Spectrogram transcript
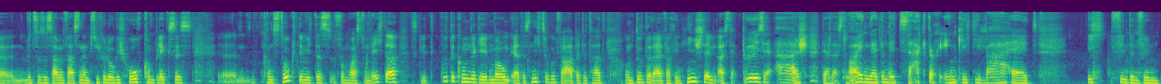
würde so zusammenfassen, ein psychologisch hochkomplexes ähm, Konstrukt, nämlich das vom Horst von Wächter. Es wird gute Gründe geben, warum er das nicht so gut verarbeitet hat und tut dann einfach ihn hinstellen als der böse Arsch, der das leugnet und jetzt sagt doch endlich die Wahrheit. Ich finde den Film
